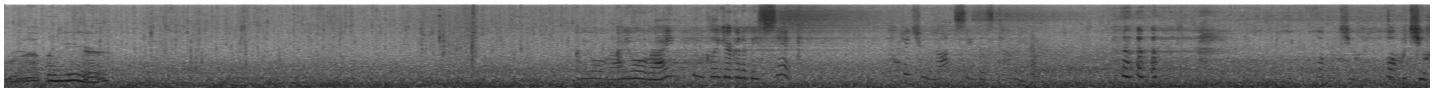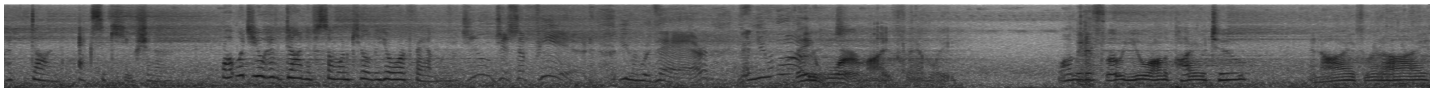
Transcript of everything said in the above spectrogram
What happened here? Are you alright? Are you alright? You look like you're gonna be sick. How did you not see this coming? what would you have What would you have done, executioner? What would you have done if someone killed your family? You disappeared. You were there, then you were. They were my family. Want me to throw you on the pyre too? An eye for an eye?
